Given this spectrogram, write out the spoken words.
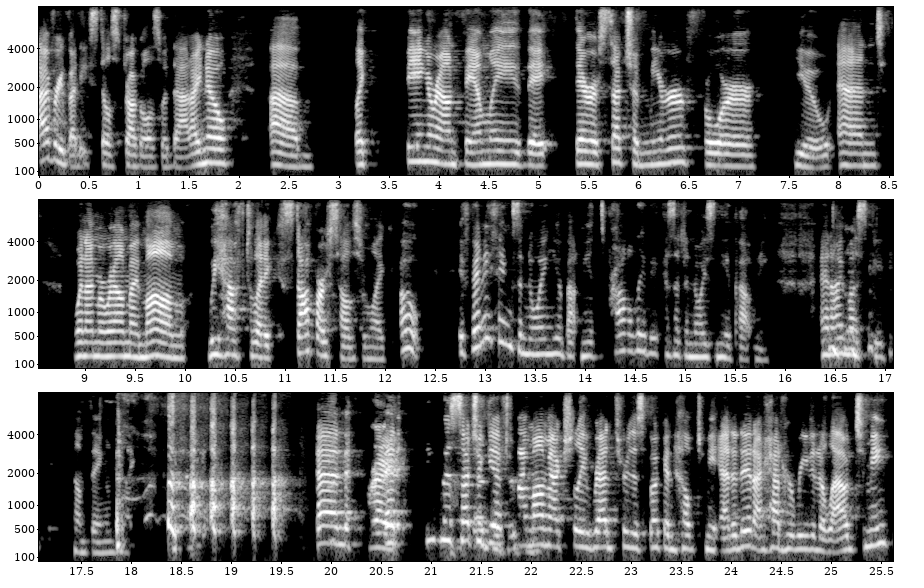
everybody still struggles with that. I know, um, like being around family, they they're such a mirror for you. And when I'm around my mom, we have to like stop ourselves from like, oh, if anything's annoying you about me, it's probably because it annoys me about me, and I must be doing something. and and it was such a gift. My mom actually read through this book and helped me edit it. I had her read it aloud to me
